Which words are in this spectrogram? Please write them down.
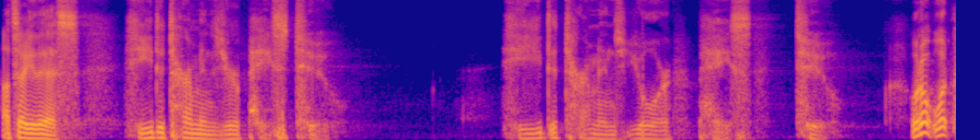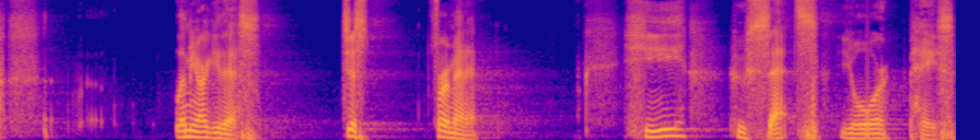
I'll tell you this He determines your pace too. He determines your pace too. What, what, let me argue this just for a minute. He who sets your pace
